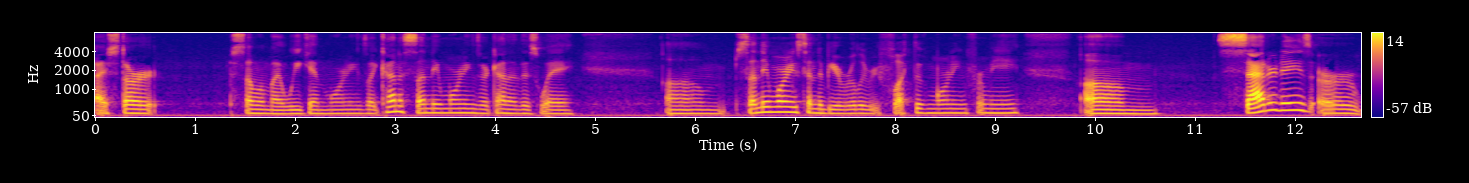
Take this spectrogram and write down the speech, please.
I start some of my weekend mornings. Like, kind of Sunday mornings are kind of this way. Um, Sunday mornings tend to be a really reflective morning for me. Um, Saturdays are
